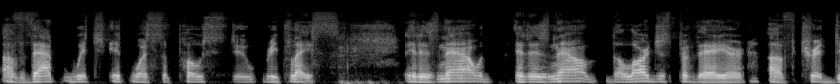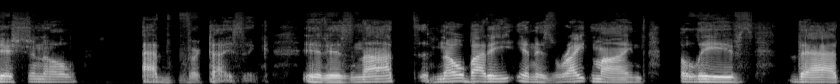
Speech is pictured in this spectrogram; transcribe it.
of that which it was supposed to replace. It is now it is now the largest purveyor of traditional advertising. It is not nobody in his right mind believes that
